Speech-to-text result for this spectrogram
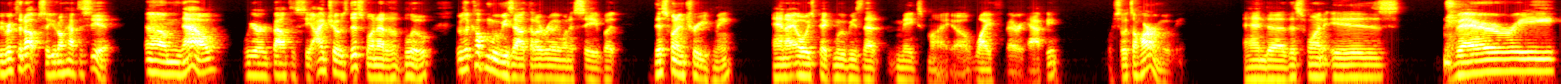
we ripped it up so you don't have to see it. Um, now we are about to see. I chose this one out of the blue. There was a couple movies out that I really want to see, but this one intrigued me, and I always pick movies that makes my uh, wife very happy. So it's a horror movie, and uh, this one is very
